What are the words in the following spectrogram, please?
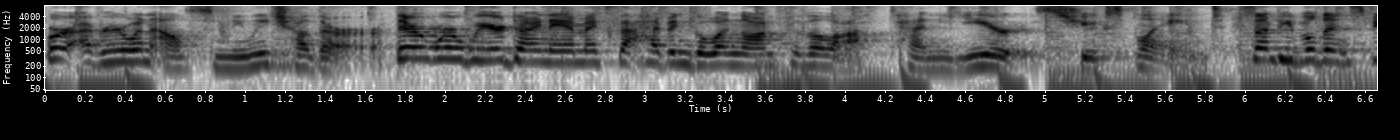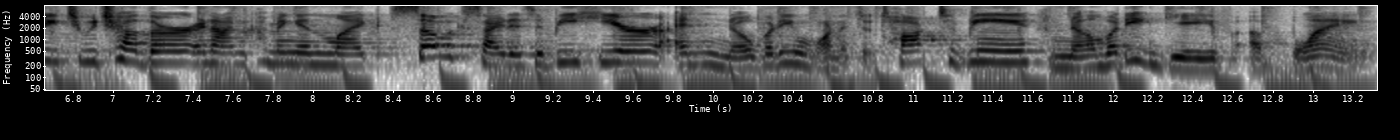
where everyone else knew each other. There were weird dynamics that had been going on for the last 10 years, she explained. Some people didn't speak to each other and I'm coming in like so excited to be here and nobody wanted to talk to me, nobody gave a blank.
